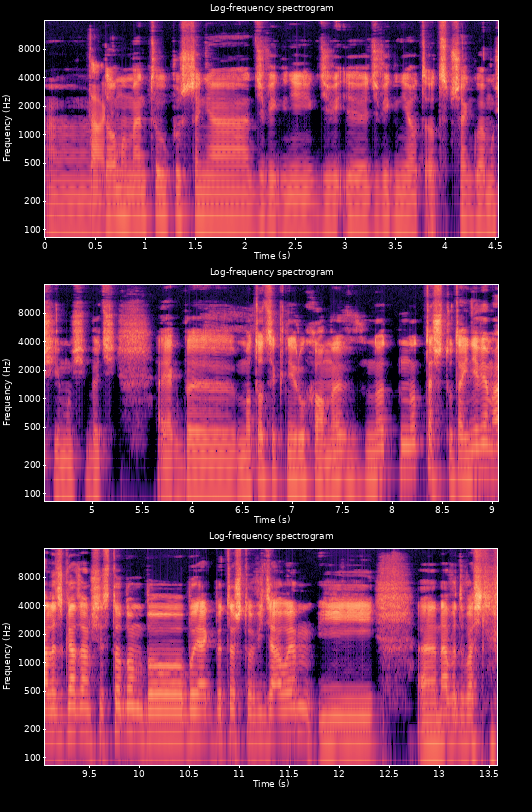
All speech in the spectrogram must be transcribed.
E, Tak. Do momentu upuszczenia dźwigni, dźwi- e, dźwigni od, od sprzęgła musi, musi być jakby motocykl nieruchomy. No, no też tutaj nie wiem, ale zgadzam się z tobą, bo, bo jakby też to widziałem i e, nawet właśnie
